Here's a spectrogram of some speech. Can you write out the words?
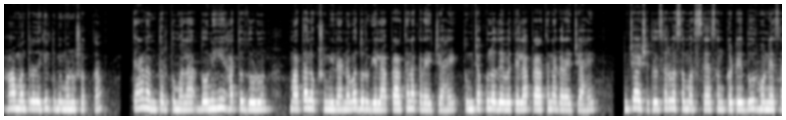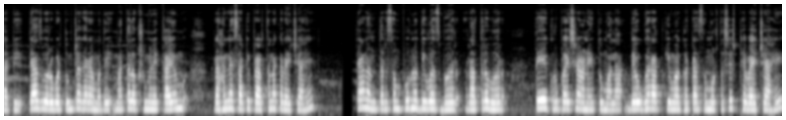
हा मंत्र देखील तुम्ही म्हणू शकता. त्यानंतर तुम्हाला दोन्हीही हात जोडून माता लक्ष्मीला नवदुर्गेला प्रार्थना करायची आहे. तुमच्या कुलदेवतेला प्रार्थना करायची आहे. तुमच्या आयुष्यातील सर्व समस्या संकटे दूर होण्यासाठी त्याचबरोबर तुमच्या घरामध्ये माता लक्ष्मीने कायम राहण्यासाठी प्रार्थना करायची आहे. त्यानंतर संपूर्ण दिवसभर रात्रभर ते एक रुपयाचे नाणे तुम्हाला देवघरात किंवा घटासमोर तसेच ठेवायचे आहे.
